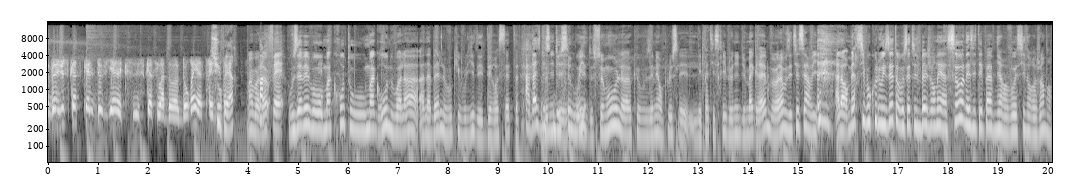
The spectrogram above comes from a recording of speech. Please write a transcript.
Eh Ben jusqu'à ce qu'elle devienne, jusqu'à ce qu'elle soit do- dorée, hein, très. Super. Ouais, voilà. Parfait. Vous avez vos macroutes ou magroutes, voilà, Annabelle, vous qui vouliez des, des recettes À base de, venues de des- semoule. Oui, de semoule, euh, que vous aimez en plus les, les pâtisseries venues du Maghreb. Voilà, vous étiez servi. Alors, merci beaucoup Louisette. On vous souhaite une belle journée à Sceaux. N'hésitez pas à venir vous aussi nous rejoindre.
